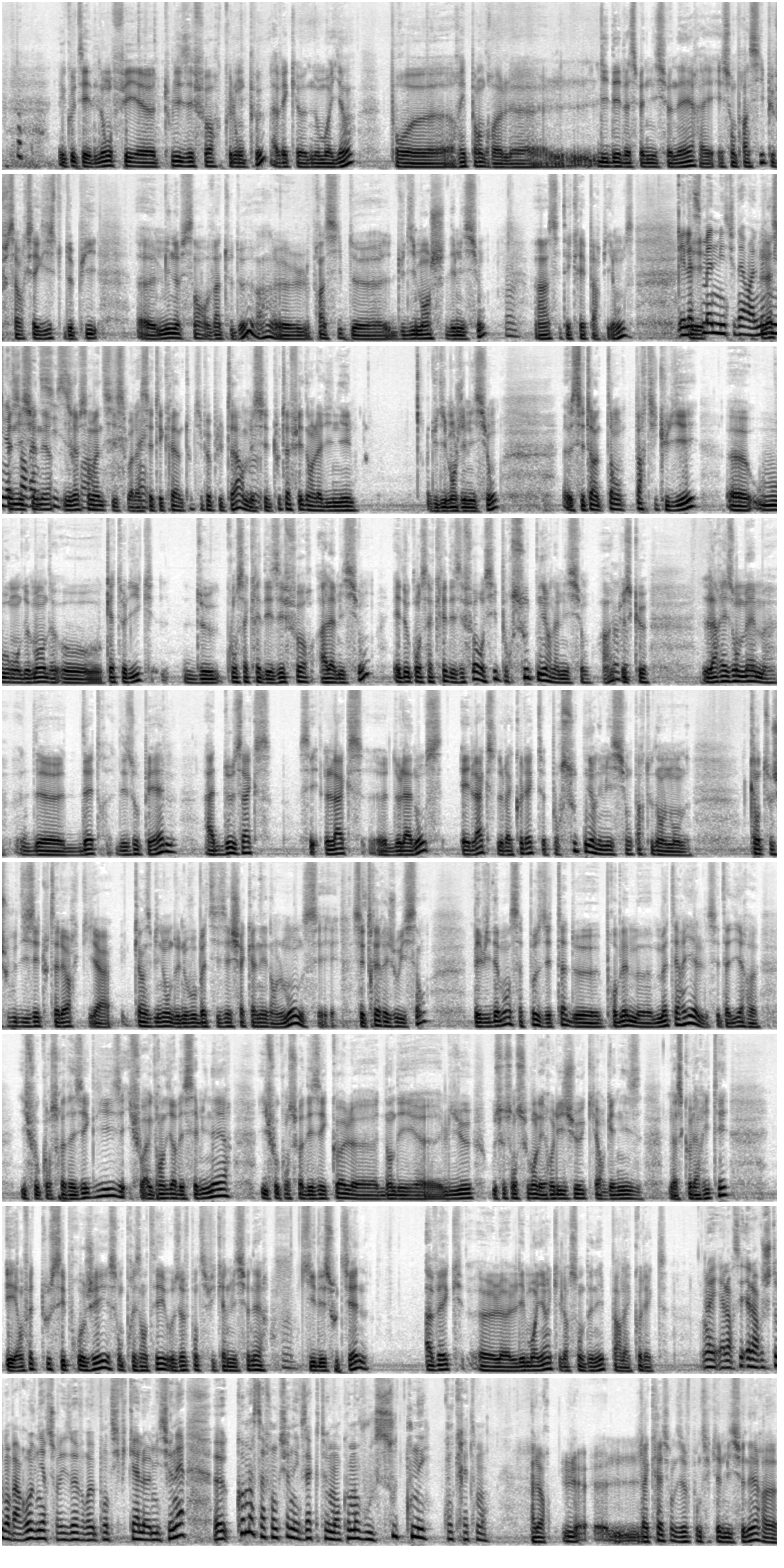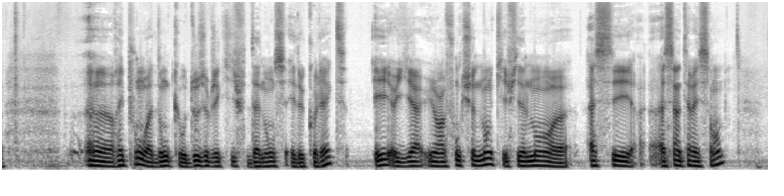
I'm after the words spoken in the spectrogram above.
Écoutez, nous on fait tous les efforts que l'on peut avec nos moyens pour répandre l'idée de la semaine missionnaire et, et son principe. Il faut savoir que ça existe depuis 1922, hein, euh, le principe de- du dimanche d'émission. Hum. Hein, C'était créé par XI. Et la Et semaine missionnaire elle-même, La semaine 1926. missionnaire, je crois. 1926, voilà, Ouais. c'était créé un tout petit peu plus tard, mais Mm. c'est tout à fait dans la lignée du dimanche d'émission. Euh, C'est un temps particulier euh, où on demande aux catholiques de consacrer des efforts à la mission et de consacrer des efforts aussi pour soutenir la mission, hein, Mhm. puisque la raison même de- d'être des OPM a deux axes. C'est l'axe euh, de l'annonce et l'axe de la collecte pour soutenir les missions partout dans le monde. Quand je vous disais tout à l'heure qu'il y a 15 millions de nouveaux baptisés chaque année dans le monde, c'est très réjouissant. Mais évidemment, ça pose des tas de problèmes euh, matériels. C'est-à-dire, euh, il faut construire des églises, il faut agrandir des séminaires, il faut construire des écoles dans des lieux où ce sont souvent les religieux qui organisent la scolarité. Et en fait, tous ces projets sont présentés aux œuvres pontificales missionnaires Mm. qui les soutiennent avec euh, le- les moyens qui leur sont donnés par la collecte. Oui, alors, alors justement, on va revenir sur les œuvres pontificales euh, missionnaires. Euh, comment ça fonctionne exactement? Comment vous soutenez concrètement? Alors, le- la création des œuvres pontificales missionnaires euh, répond à, donc aux deux objectifs d'annonce et de collecte. Et il y a un fonctionnement qui est finalement assez, assez intéressant.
